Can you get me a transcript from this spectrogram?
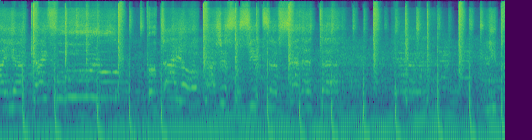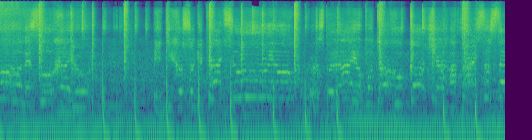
а я кайфую. Продай його, каже сусід, це все не те. Нікого не слухаю, і тихо собі працюю. Розбираю потроху корча, а прайс росте.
